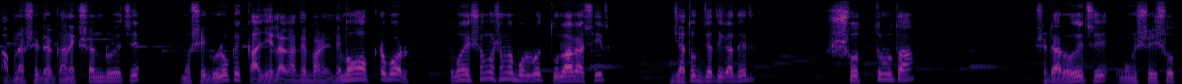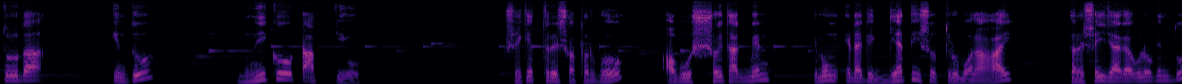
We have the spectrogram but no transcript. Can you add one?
আপনার সেটার কানেকশন রয়েছে এবং সেগুলোকে কাজে লাগাতে পারেন এবং অক্টোবর এবং এর সঙ্গে সঙ্গে বলব তুলা রাশির জাতক জাতিকাদের শত্রুতা সেটা রয়েছে এবং সেই শত্রুতা কিন্তু নিকটাত্মীয়। সেক্ষেত্রে সতর্ক অবশ্যই থাকবেন এবং এটাকে জ্ঞাতি শত্রু বলা হয় তাহলে সেই জায়গাগুলো কিন্তু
